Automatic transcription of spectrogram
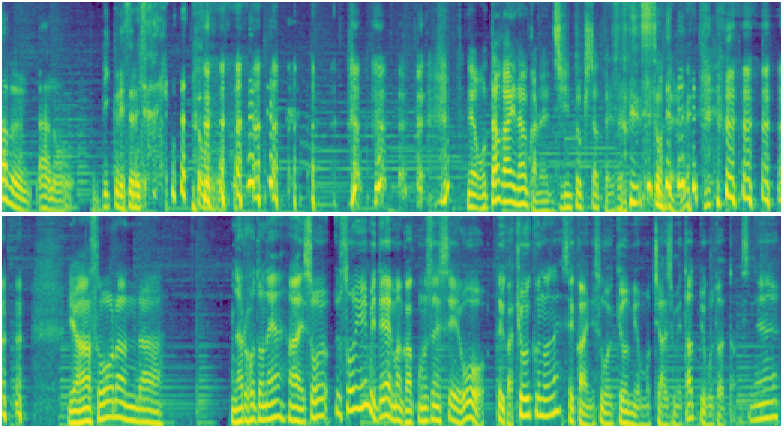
多分、あの、びっくりするんじゃないかなと思います、ね。ね、お互いなんかね、じんときちゃったりするそうだよね。いやそうなんだ。なるほどね。はい。そう、そういう意味で、まあ、学校の先生を、というか、教育のね、世界にすごい興味を持ち始めたっていうことだったんですね。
